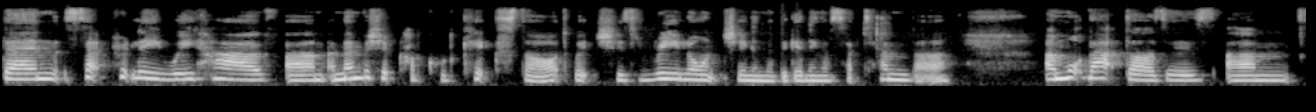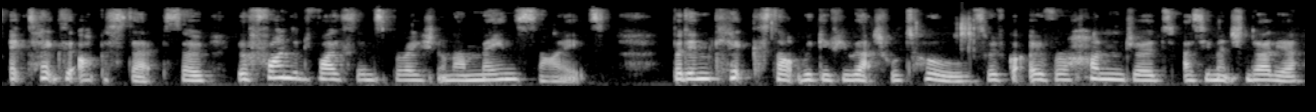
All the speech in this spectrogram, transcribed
Then separately, we have um, a membership club called Kickstart, which is relaunching in the beginning of September. And what that does is um, it takes it up a step. So you'll find advice and inspiration on our main site, but in Kickstart we give you actual tools. So we've got over hundred, as you mentioned earlier,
